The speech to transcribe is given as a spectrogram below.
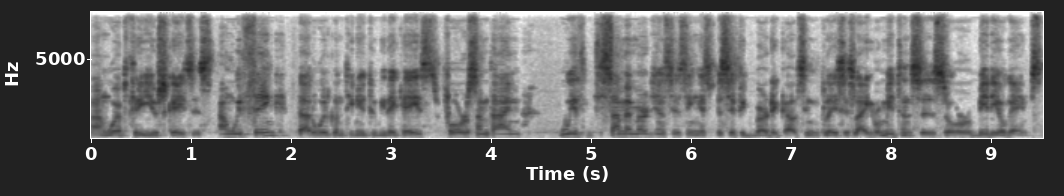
and Web3 use cases. And we think that will continue to be the case for some time with some emergencies in specific verticals in places like remittances or video games.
